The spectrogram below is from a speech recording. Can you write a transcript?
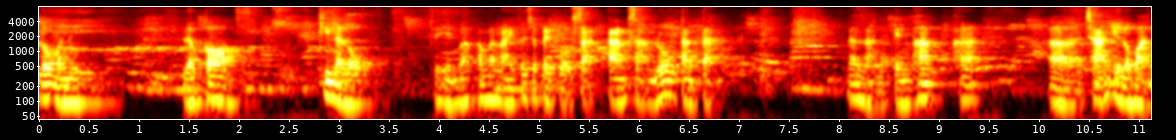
โลกมนุษย์ แล้วก็ที่นรก จะเห็นว่าพระมาลัยก็จะไปโปรดสัตว์ตามสามโลกต่างๆ ด้านหลังเป็นภาพพระช้างเอราวัณ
